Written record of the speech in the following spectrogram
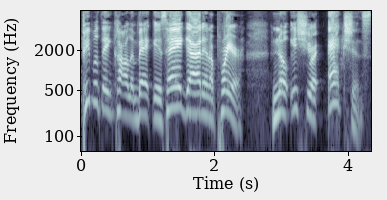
people think calling back is, hey, God, in a prayer. No, it's your actions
